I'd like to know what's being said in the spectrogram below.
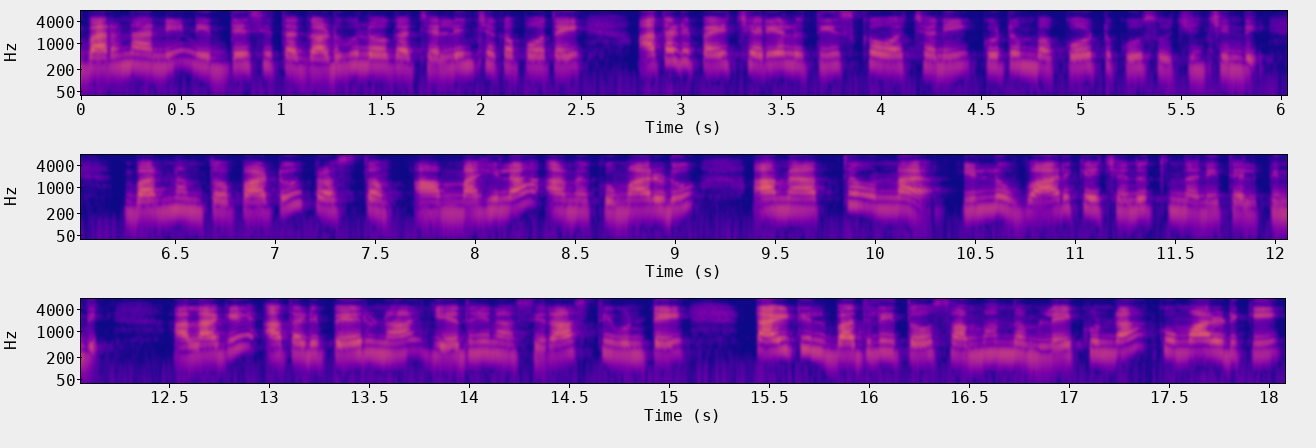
భరణాన్ని నిర్దేశిత గడువులోగా చెల్లించకపోతే అతడిపై చర్యలు తీసుకోవచ్చని కుటుంబ కోర్టుకు సూచించింది. బర్ణంతో పాటు ప్రస్తుతం ఆ మహిళ ఆమె కుమారుడు ఆమె అత్త ఉన్న ఇల్లు వారికే చెందుతుందని తెలిపింది. అలాగే అతడి పేరున ఏదైనా స్థిరాస్తి ఉంటే టైటిల్ బదిలీతో సంబంధం లేకుండా కుమారుడికి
